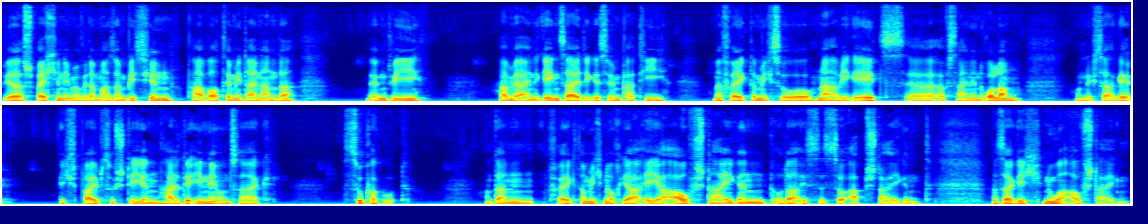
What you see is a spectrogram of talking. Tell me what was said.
Wir sprechen immer wieder mal so ein bisschen paar Worte miteinander. Irgendwie haben wir eine gegenseitige Sympathie. Und dann fragt er mich so, na, wie geht's? Er auf seinen Rollern. Und ich sage, ich bleibe so stehen, halte inne und sage, super gut. Und dann fragt er mich noch, ja, eher aufsteigend oder ist es so absteigend? Dann sage ich, nur aufsteigend.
